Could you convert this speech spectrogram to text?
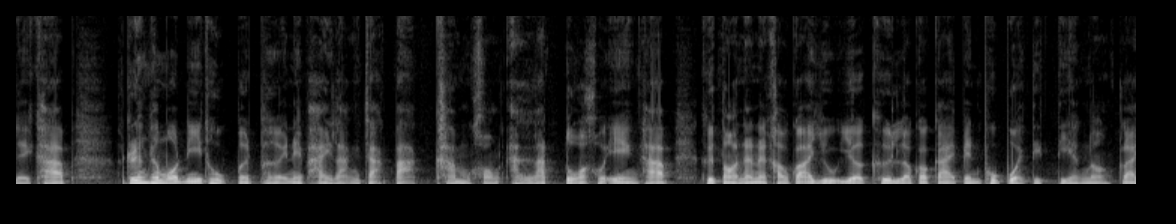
เลยครับ เรื่องทั้งหมดนี้ถูกเปิดเผยในภายหลังจากปากคำของอันลัดตัวเขาเองครับ คือตอนนั้นนะเขาก็อายุเยอะขึ้น แล้วก็กลายเป็นผู้ป่วยติดเตียงเนาะใกล้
